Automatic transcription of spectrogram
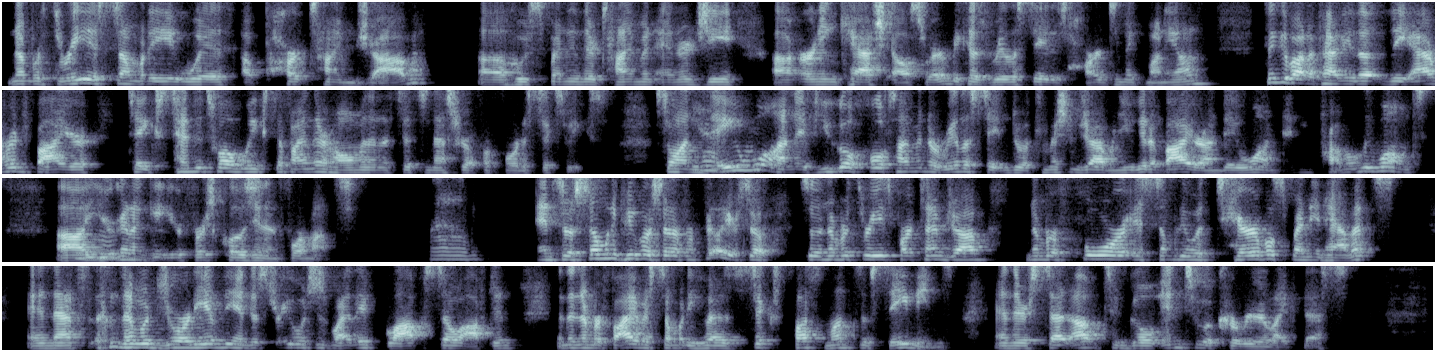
Number three is somebody with a part time job uh, who's spending their time and energy uh, earning cash elsewhere because real estate is hard to make money on. Think about it, Patty. The, the average buyer takes 10 to 12 weeks to find their home and then it sits in escrow for four to six weeks. So on yeah. day one, if you go full time into real estate and do a commission job and you get a buyer on day one, and you probably won't, uh, mm-hmm. you're going to get your first closing in four months. Wow. And so, so many people are set up for failure. So, so number three is part time job. Number four is somebody with terrible spending habits. And that's the majority of the industry, which is why they flop so often. And then number five is somebody who has six plus months of savings and they're set up to go into a career like this.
